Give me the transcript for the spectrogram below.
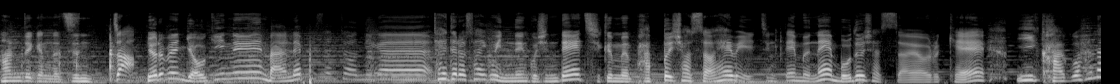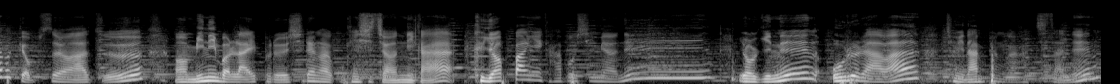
안 되겠네 진짜. 여러분 여기는 말레피센트 언니가 대대로 살고 있는 곳인데 지금은 바쁘셔서 해외 일정 때문에 못 오셨어요. 이렇게 이 가구 하나밖에 없어요 아주. 어, minimal life를 실행하고 계시죠 언니가. 그 옆방에 가보시면은 여기는 오로라와 저희 남편과 같이 사는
